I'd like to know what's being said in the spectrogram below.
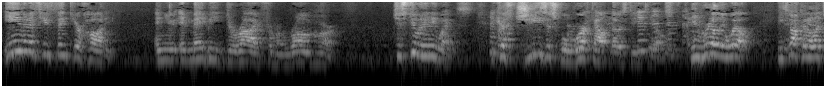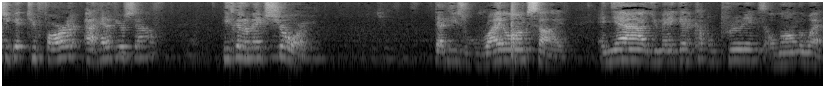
even if you think you're haughty, and you, it may be derived from a wrong heart, just do it anyways. Because Jesus will work out those details. He really will. He's not going to let you get too far ahead of yourself. He's going to make sure that He's right alongside. And yeah, you may get a couple prunings along the way.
